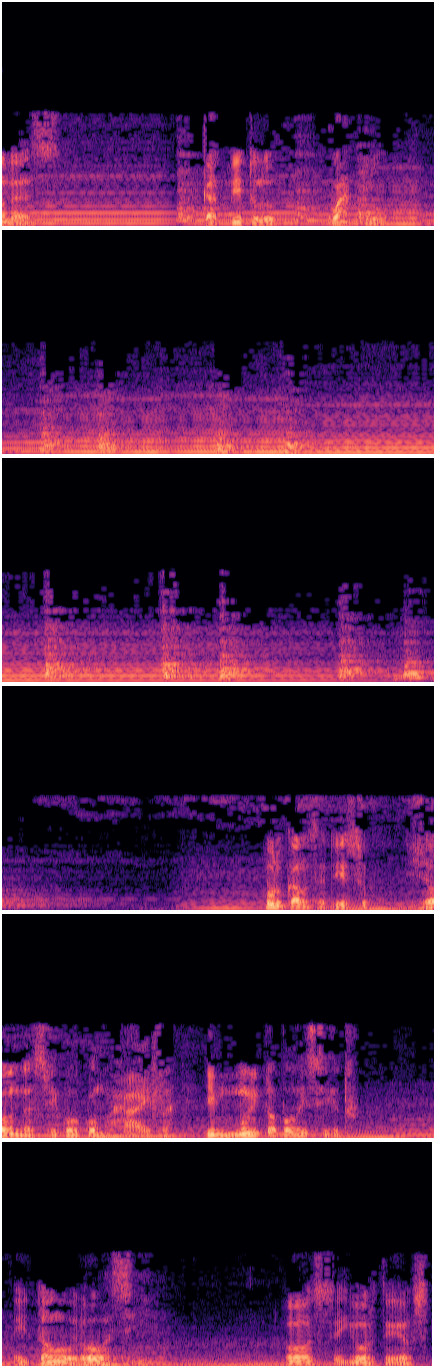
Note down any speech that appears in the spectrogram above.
Jonas, capítulo 4 Por causa disso, Jonas ficou com raiva e muito aborrecido. Então orou assim: Ó oh, Senhor Deus,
